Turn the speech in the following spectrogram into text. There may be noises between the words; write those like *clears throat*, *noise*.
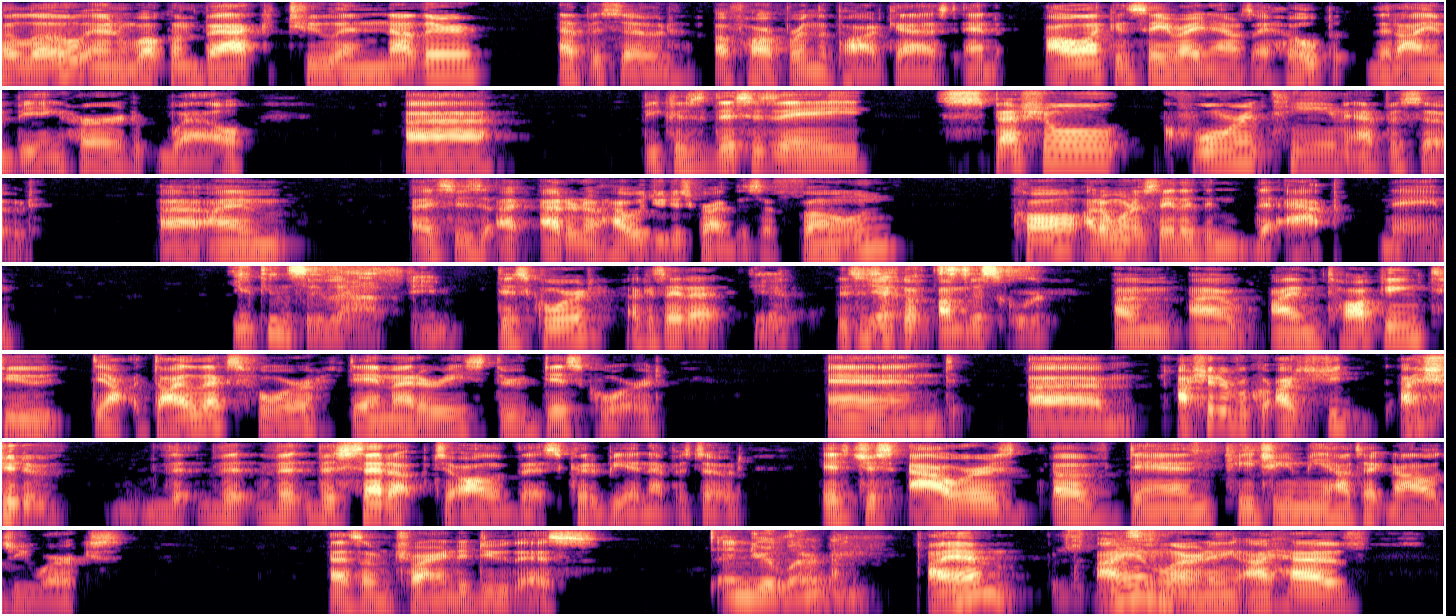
hello and welcome back to another episode of Harper and the podcast. And all I can say right now is I hope that I am being heard well, uh, because this is a special quarantine episode. Uh, I'm. This is. I, I don't know. How would you describe this? A phone call? I don't want to say like the the app name. You can say the app name. Discord. I can say that. Yeah. This is Yeah, like a, Discord. I'm I, I'm talking to Di- Dialex Four Dan Matarese through Discord, and um I should have rec- I should I should have the, the the the setup to all of this could be an episode. It's just hours of Dan teaching me how technology works as I'm trying to do this. And you're learning. I am I am learning. I have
